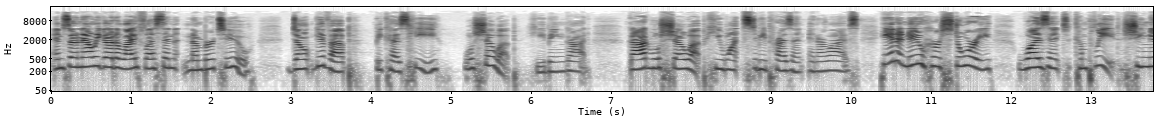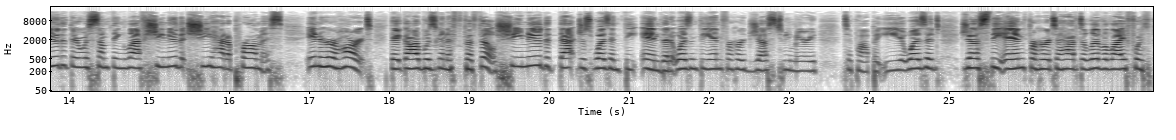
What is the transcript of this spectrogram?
And so now we go to life lesson number two don't give up because He will show up, He being God. God will show up. He wants to be present in our lives. Hannah knew her story wasn't complete. She knew that there was something left. She knew that she had a promise in her heart that God was going to fulfill. She knew that that just wasn't the end, that it wasn't the end for her just to be married to Papa E. It wasn't just the end for her to have to live a life with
